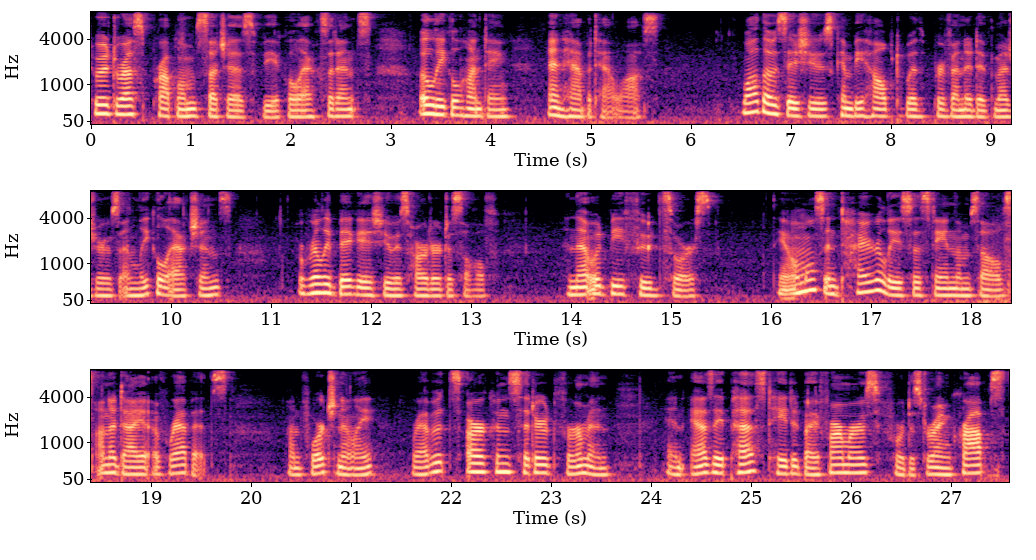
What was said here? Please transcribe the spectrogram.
to address problems such as vehicle accidents, illegal hunting, and habitat loss. While those issues can be helped with preventative measures and legal actions, a really big issue is harder to solve and that would be food source. They almost entirely sustain themselves on a diet of rabbits. Unfortunately, rabbits are considered vermin, and as a pest hated by farmers for destroying crops,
